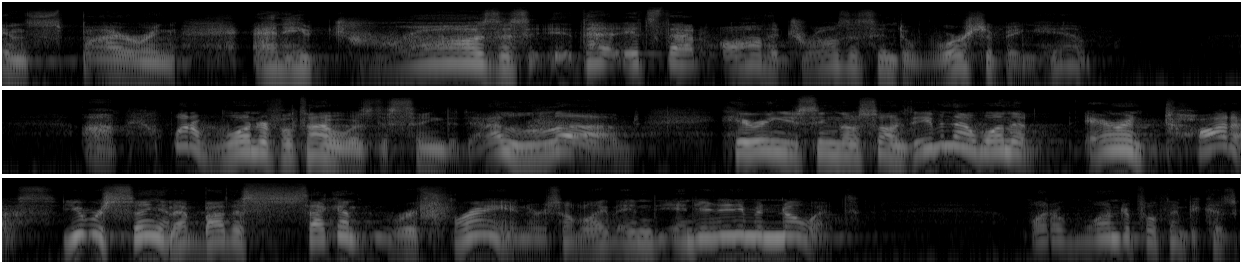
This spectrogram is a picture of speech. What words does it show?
inspiring, and He draws us, that, it's that awe that draws us into worshiping Him. Uh, what a wonderful time it was to sing today. I loved hearing you sing those songs. Even that one that Aaron taught us. You were singing it by the second refrain or something like that, and, and you didn't even know it. What a wonderful thing because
